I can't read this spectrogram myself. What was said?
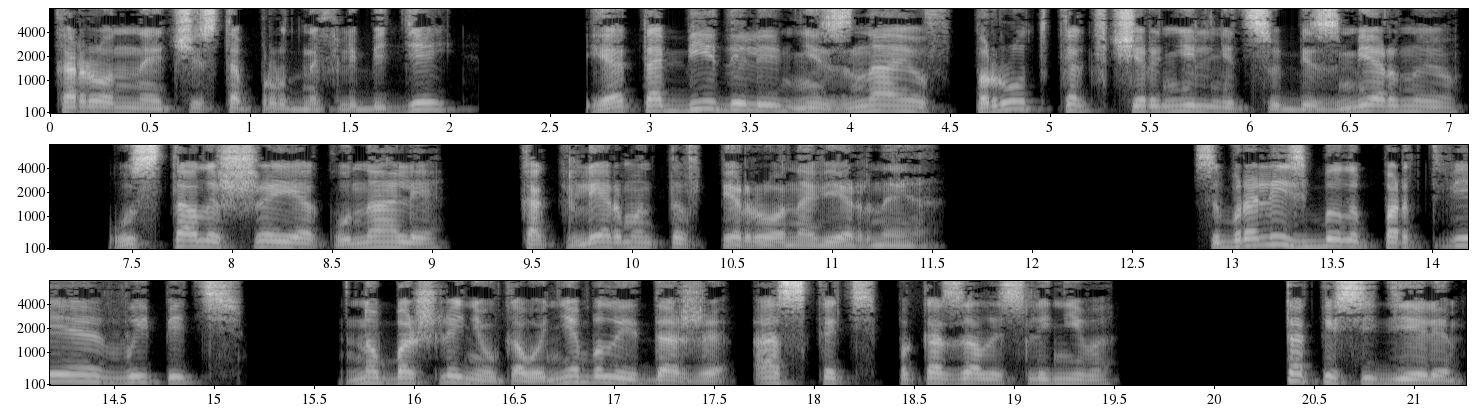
коронная чистопрудных лебедей, и от обиды ли, не знаю, в пруд, как в чернильницу безмерную, устало шеи окунали, как Лермонтов перо, наверное. Собрались было портвея выпить, но башли ни у кого не было, и даже аскать показалось лениво. Так и сидели.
